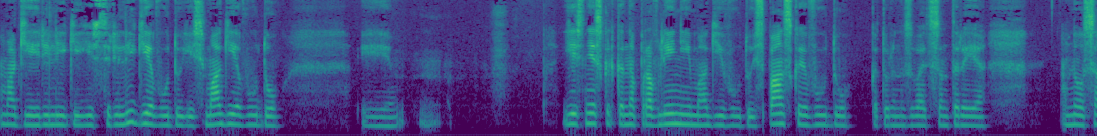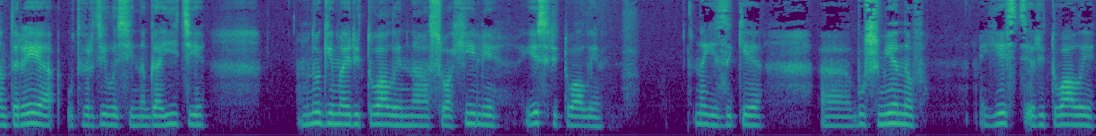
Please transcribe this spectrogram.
магия и религия. Есть религия Вуду, есть магия Вуду. И есть несколько направлений магии Вуду. Испанская Вуду, которая называется Сантерея. Но Сантерея утвердилась и на Гаити. Многие мои ритуалы на Суахили. Есть ритуалы на языке э, бушменов – есть ритуалы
